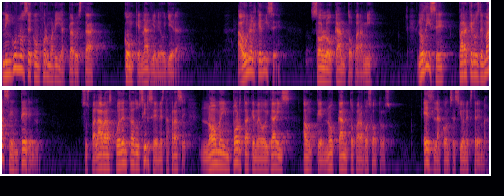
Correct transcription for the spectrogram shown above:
Ninguno se conformaría, claro está, con que nadie le oyera. Aun el que dice, solo canto para mí. Lo dice para que los demás se enteren. Sus palabras pueden traducirse en esta frase, no me importa que me oigáis, aunque no canto para vosotros. Es la concesión extrema.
